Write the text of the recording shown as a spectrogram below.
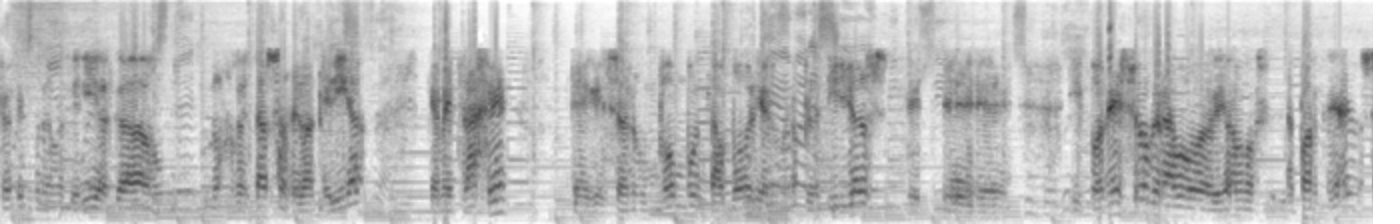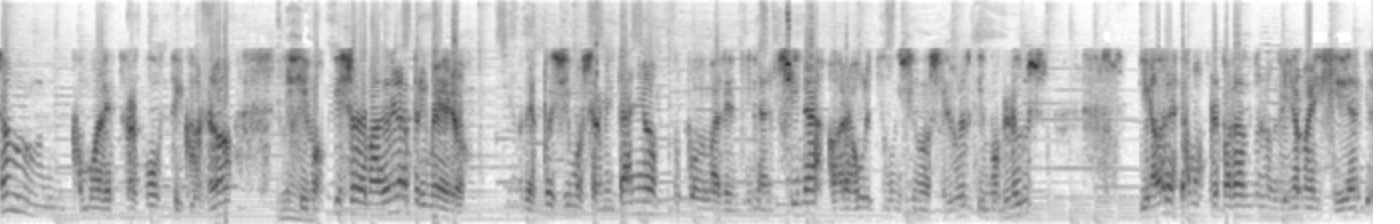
Yo tengo una batería acá, un- unos retazos de batería que me traje, eh, que son un bombo, un tambor y algunos platillos. Este, y con eso grabo, digamos, la parte. Son como electroacústicos, ¿no? Hicimos piso de madera primero. Después hicimos ermitaño, después Valentina China, ahora último hicimos el último blues, y ahora estamos preparando lo que se llama incidentes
